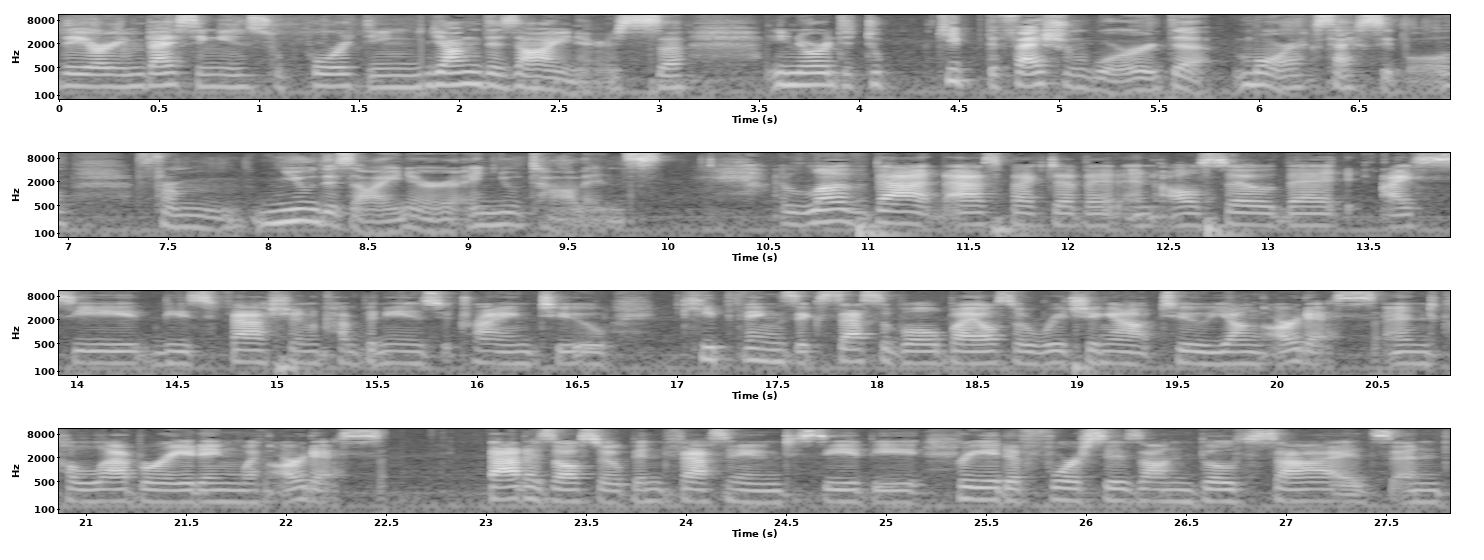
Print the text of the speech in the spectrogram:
they are investing in supporting young designers uh, in order to keep the fashion world uh, more accessible from new designer and new talents. I love that aspect of it, and also that I see these fashion companies trying to keep things accessible by also reaching out to young artists and collaborating with artists. that has also been fascinating to see the creative forces on both sides and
